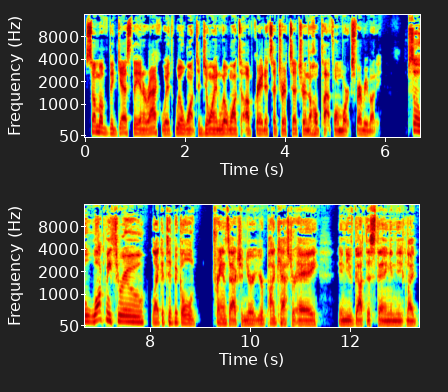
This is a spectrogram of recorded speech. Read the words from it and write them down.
some of the guests they interact with will want to join, will want to upgrade, et cetera, et cetera. And the whole platform works for everybody. So walk me through like a typical transaction. You're you're podcaster A and you've got this thing and you like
